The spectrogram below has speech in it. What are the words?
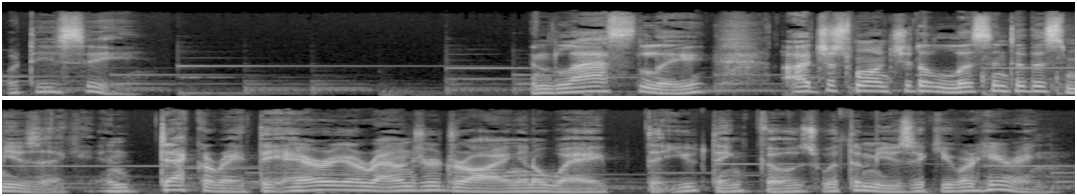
What do you see? And lastly, I just want you to listen to this music and decorate the area around your drawing in a way that you think goes with the music you are hearing.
